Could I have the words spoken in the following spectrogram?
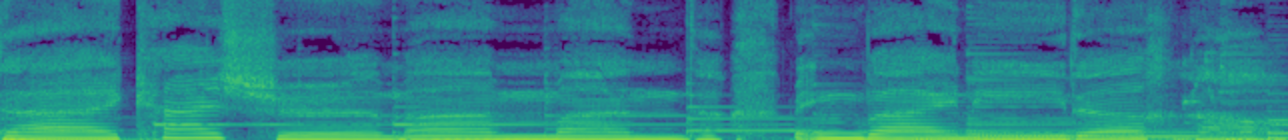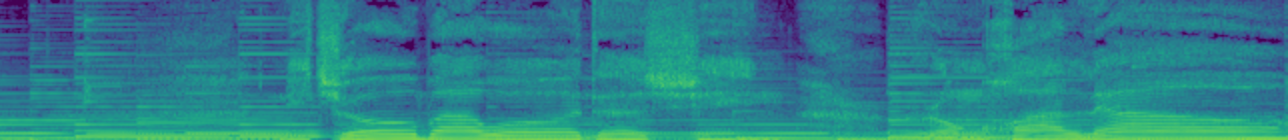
才开始吗白你的好，你就把我的心融化了。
